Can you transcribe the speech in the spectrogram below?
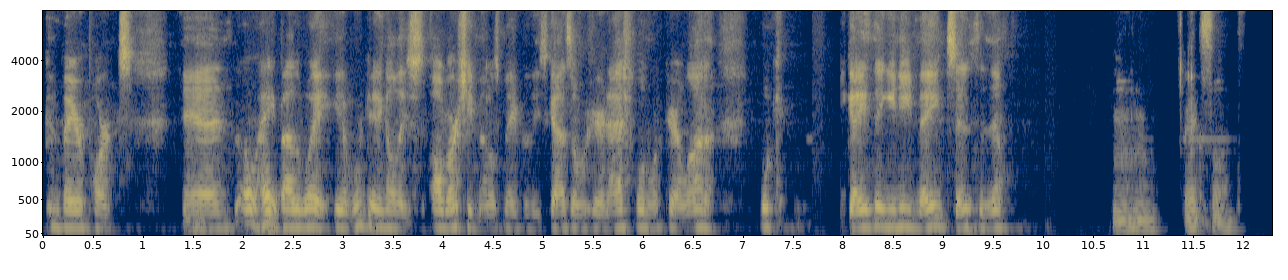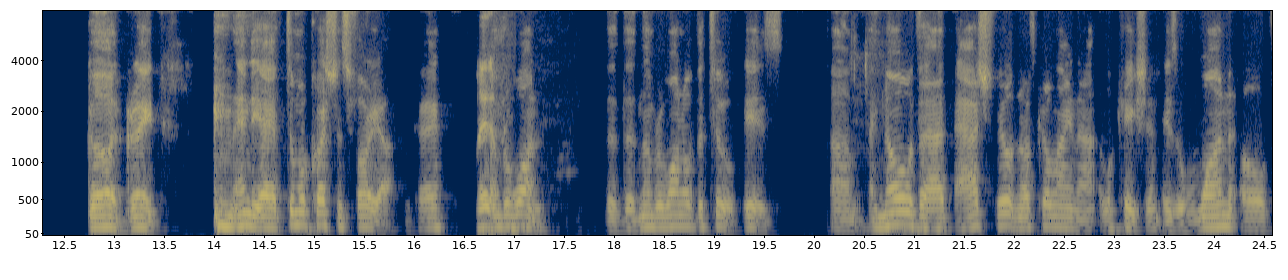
conveyor parts. And oh, hey, by the way, you know we're getting all these all of our sheet metals made by these guys over here in Asheville, North Carolina. Well, you got anything you need made, send it to them. Mhm. Excellent. Good, great. Andy, I have two more questions for you. Okay. Later. Number one, the, the number one of the two is um, I know that Asheville, North Carolina location is one of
